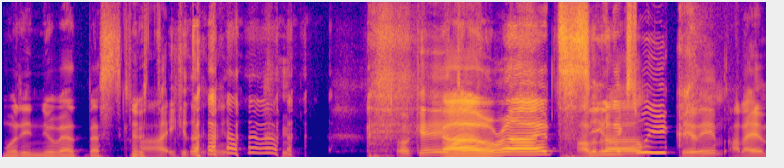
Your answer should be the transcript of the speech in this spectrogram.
Mourinho vet best, Knut. Nei, ikke denne gangen. OK. Ja, all right. See you next week. Ha det.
